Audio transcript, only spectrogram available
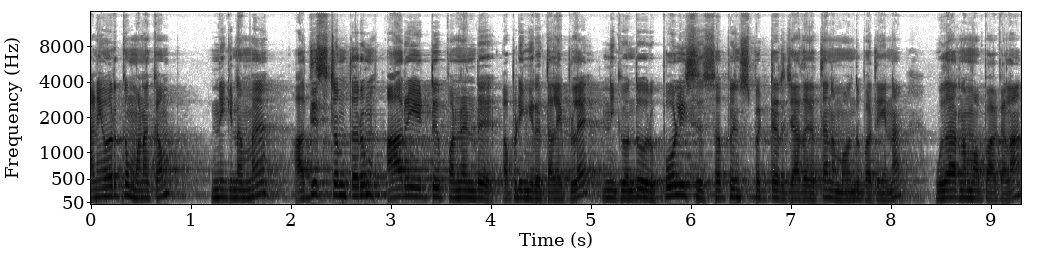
அனைவருக்கும் வணக்கம். இன்றைக்கி நம்ம அதிர்ஷ்டம் தரும் ஆறு எட்டு பன்னெண்டு அப்படிங்கிற தலைப்பில் இன்றைக்கி வந்து ஒரு போலீஸ் சப் இன்ஸ்பெக்டர் ஜாதகத்தை நம்ம வந்து பார்த்திங்கன்னா உதாரணமாக பார்க்கலாம்.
